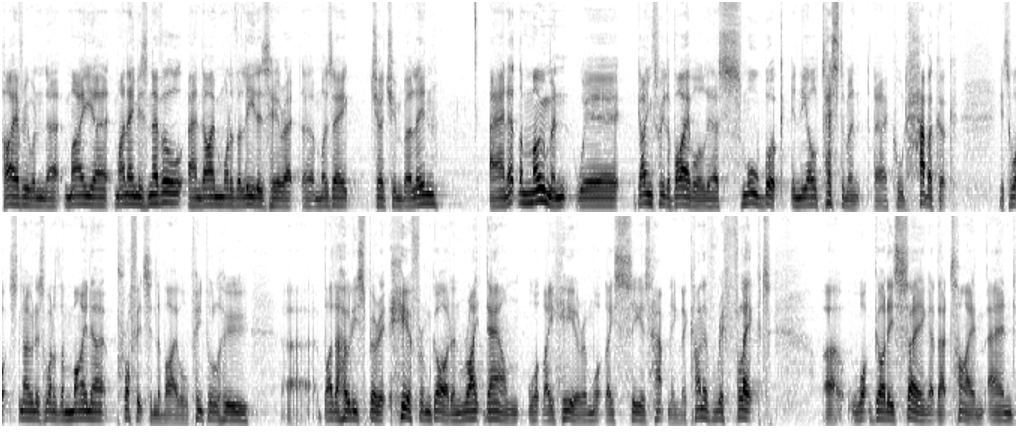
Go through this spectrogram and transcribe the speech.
Hi, everyone. Uh, my, uh, my name is Neville, and I'm one of the leaders here at uh, Mosaic Church in Berlin. And at the moment, we're going through the Bible in a small book in the Old Testament uh, called Habakkuk. It's what's known as one of the minor prophets in the Bible, people who, uh, by the Holy Spirit, hear from God and write down what they hear and what they see is happening. They kind of reflect uh, what God is saying at that time. And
